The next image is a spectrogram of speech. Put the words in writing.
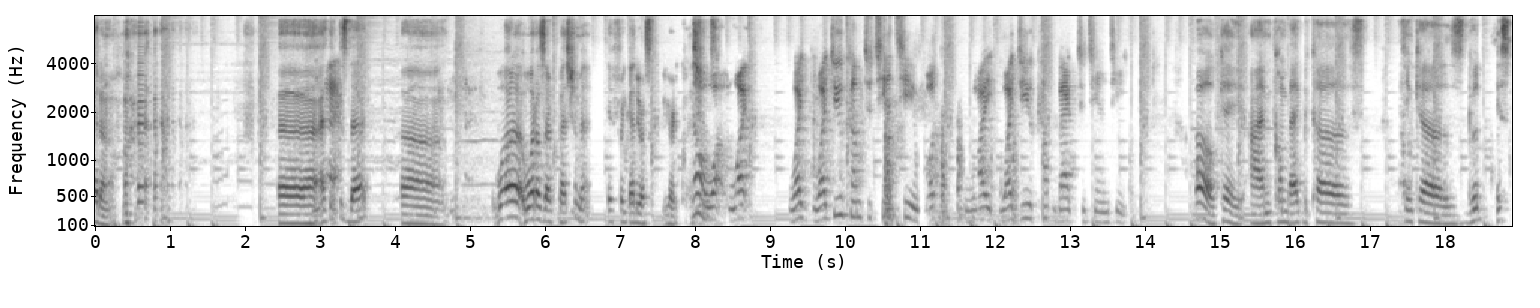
I don't know. uh, I think it's that. Uh, what what was our question, man? I forgot your your question. No, why, why, why, why do you come to TNT? What, why, why do you come back to TNT? Oh, okay. I'm come back because think it's good is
